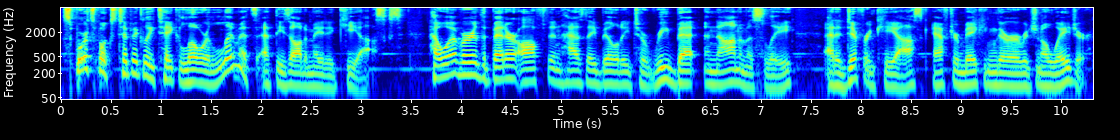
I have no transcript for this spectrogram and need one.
Sportsbooks typically take lower limits at these automated kiosks, However, the bettor often has the ability to rebet anonymously at a different kiosk after making their original wager.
